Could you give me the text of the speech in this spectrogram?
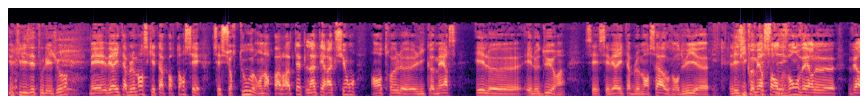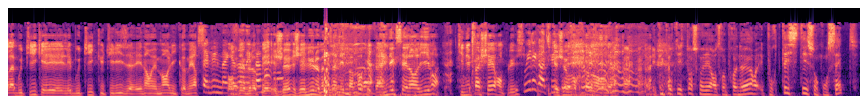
utiliser tous les jours. Mais véritablement, ce qui est important, c'est c'est surtout, on en reparlera peut-être, l'interaction entre le- l'e-commerce et le, et le dur. hein. C'est véritablement ça. Aujourd'hui, euh, les e-commerçants vont vers, le, vers la boutique et les, les boutiques utilisent énormément l'e-commerce pour se développer. J'ai lu Le magasin n'est pas mort, qui est un excellent livre, qui n'est pas cher en plus, Oui, il est gratuit. que je vous recommande. Et puis pour tester, lorsqu'on est entrepreneur, et pour tester son concept,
